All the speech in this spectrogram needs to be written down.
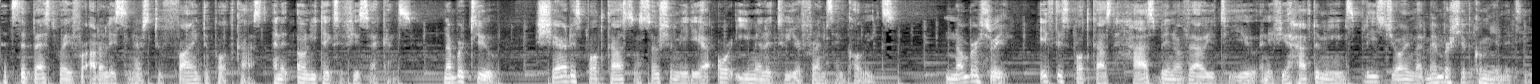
That's the best way for other listeners to find the podcast, and it only takes a few seconds. Number two, share this podcast on social media or email it to your friends and colleagues. Number three, if this podcast has been of value to you and if you have the means, please join my membership community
